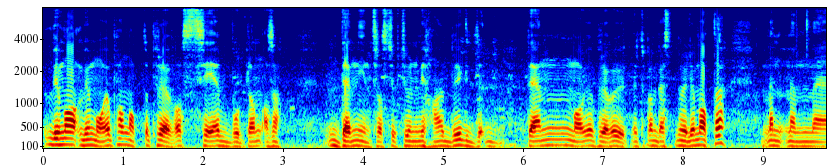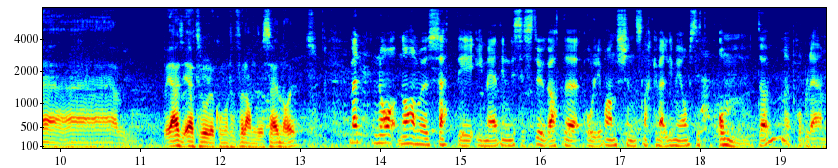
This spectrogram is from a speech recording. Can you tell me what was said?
vi, må, vi må jo på en måte prøve å se hvordan Altså, den infrastrukturen vi har bygd, den må vi jo prøve å utnytte på en best mulig måte. Men, men eh, jeg, jeg, tror det kommer til å forandre seg enormt. Men nå, nå har vi jo sett i, i mediene de siste ukene at uh, oljebransjen snakker veldig mye om sitt omdømmeproblem.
